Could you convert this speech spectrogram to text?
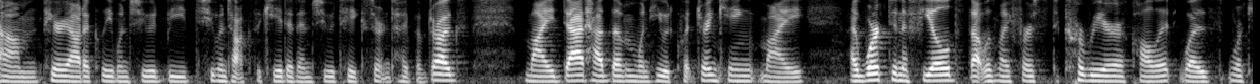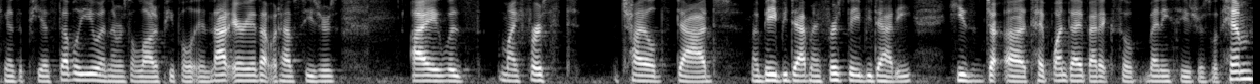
um, periodically when she would be too intoxicated and she would take certain type of drugs. My dad had them when he would quit drinking. My I worked in a field that was my first career, call it, was working as a PSW, and there was a lot of people in that area that would have seizures. I was my first child's dad, my baby dad, my first baby daddy. He's uh, type 1 diabetic, so many seizures with him.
